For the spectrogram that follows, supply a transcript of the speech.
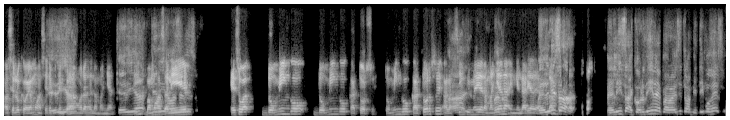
hacer lo que vayamos a hacer en tempranas horas de la mañana. ¿Qué día, Vamos qué a día va salir, eso? eso va domingo, domingo 14, domingo 14 a las Ay, 5 y media de la mañana bueno, en el área de Atlanta. Melissa, Melissa, coordine para ver si transmitimos eso.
